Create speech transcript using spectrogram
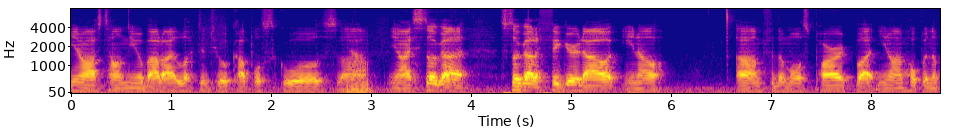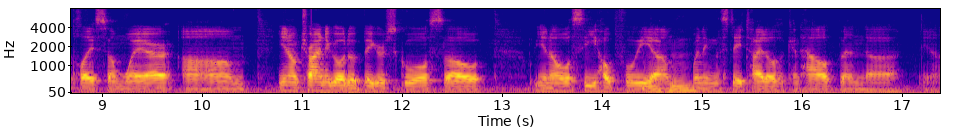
you know, I was telling you about I looked into a couple schools. Um, You know, I still gotta still gotta figure it out. You know, um, for the most part, but you know, I'm hoping to play somewhere. Um, you know, trying to go to a bigger school. So, you know, we'll see. Hopefully, um, winning the state title can help, and uh, you know,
